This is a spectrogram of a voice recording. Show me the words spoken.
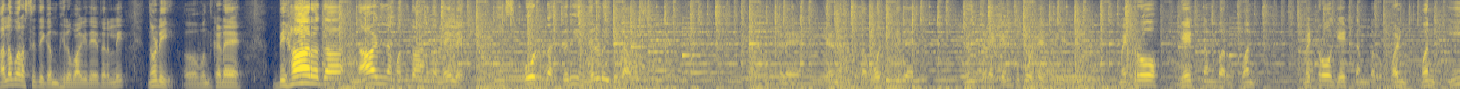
ಹಲವರ ಸ್ಥಿತಿ ಗಂಭೀರವಾಗಿದೆ ಇದರಲ್ಲಿ. ನೋಡಿ ಒಂದು ಕಡೆ ಬಿಹಾರದ ನಾಳಿನ ಮತದಾನದ ಮೇಲೆ ಈ ಸ್ಫೋಟದ ಕರಿ ನೆರಳು ಇದೀಗ ವೋಟಿಂಗ್ ಇದೆ ಅಲ್ಲಿ. ಇನ್ನೊಂದು ಕಡೆ ಕೆಂಪುಕೋಟೆ ಬಳಿಯಲ್ಲಿ metro gate number one metro gate number one one ಈ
